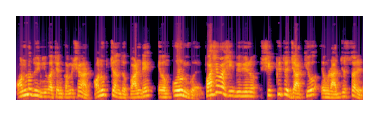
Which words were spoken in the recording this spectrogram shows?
অন্য দুই নির্বাচন কমিশনার অনুপ চন্দ্র পান্ডে এবং অরুণ গোয়েল। পাশাপাশি বিভিন্ন স্বীকৃত জাতীয় এবং রাজ্য স্তরের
